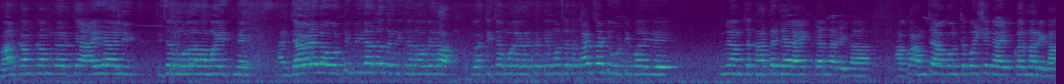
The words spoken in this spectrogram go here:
बांधकाम कामगारची आई आली तिच्या मुलाला माहीत नाही. आणि ज्या वेळेला ओ टी पी जात होतं तिच्या नवऱ्याला किंवा तिच्या मुलाला तर ते म्हणतात कायसाठी ओ टी पाहिजे? तुम्ही आमचं खातं जे हॅक करणार आहे का? आमच्या अकाउंटचे पैसे गायब करणार आहे का?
